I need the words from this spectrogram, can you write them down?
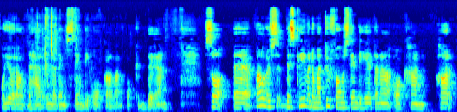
Och gör allt det här under en ständig åkallan och bön. Så eh, Paulus beskriver de här tuffa omständigheterna och han har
